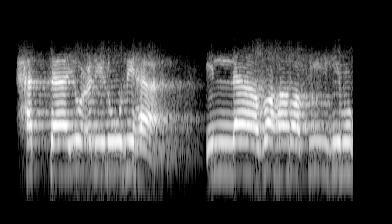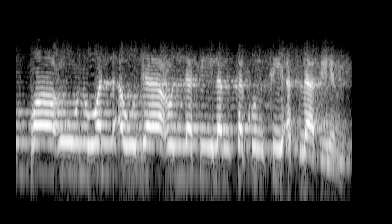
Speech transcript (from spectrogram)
حتى يعلنوا بها إلا ظهر فيهم الطاعون والأوجاع التي لم تكن في أسلافهم.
